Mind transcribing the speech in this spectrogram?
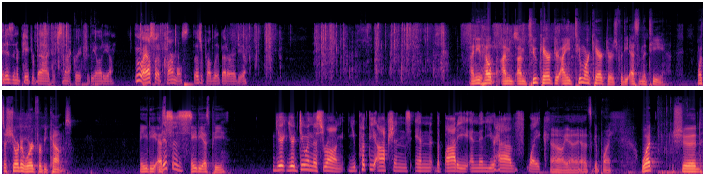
it is in a paper bag, which is not great for the audio. Ooh, I also have caramels. Those are probably a better idea. I need help. I'm I'm two character. I need two more characters for the S and the T. What's a shorter word for becomes? ADS This is ADSP. you're you're doing this wrong. You put the options in the body, and then you have like. Oh yeah, yeah, that's a good point. What should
